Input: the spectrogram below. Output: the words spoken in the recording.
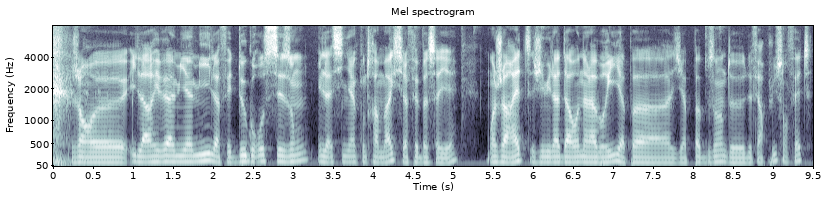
Genre, euh, il est arrivé à Miami, il a fait deux grosses saisons, il a signé un contrat max, il a fait bah ça y est. Moi j'arrête, j'ai mis la daronne à l'abri, il n'y a, pas- y a pas besoin de, de faire plus en fait.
